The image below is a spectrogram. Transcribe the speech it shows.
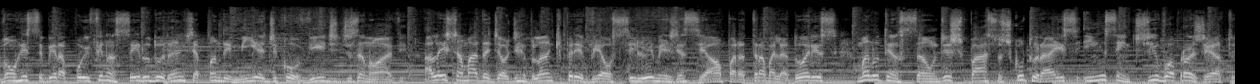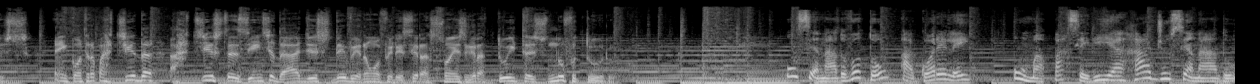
vão receber apoio financeiro durante a pandemia de Covid-19. A lei chamada de Aldir Blanc prevê auxílio emergencial para trabalhadores, manutenção de espaços culturais e incentivo a projetos. Em contrapartida, artistas e entidades deverão oferecer ações gratuitas no futuro. O Senado votou, agora é lei. Uma parceria Rádio Senado.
